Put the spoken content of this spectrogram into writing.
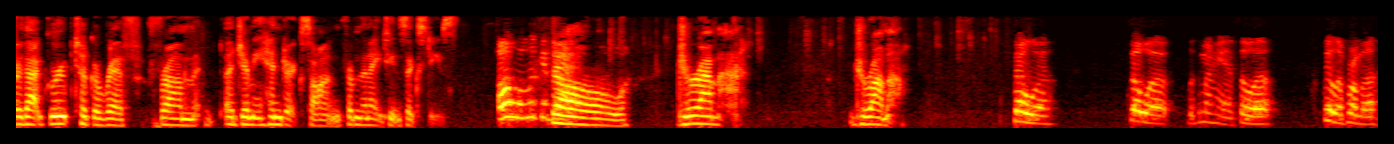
or that group took a riff from a Jimi Hendrix song from the 1960s. Oh, well, look at that. So, drama. Drama. So, uh, so, uh, look at my hand. So, uh, stealing from a,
